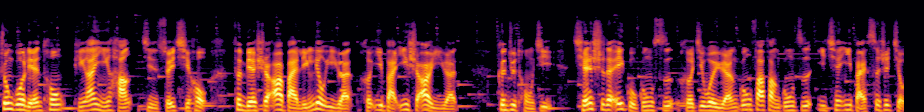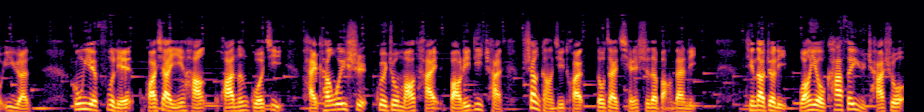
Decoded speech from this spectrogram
中国联通、平安银行紧随其后，分别是二百零六亿元和一百一十二亿元。根据统计，前十的 A 股公司合计为员工发放工资一千一百四十九亿元。工业富联、华夏银行、华能国际、海康威视、贵州茅台、保利地产、上港集团都在前十的榜单里。听到这里，网友咖啡与茶说：“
